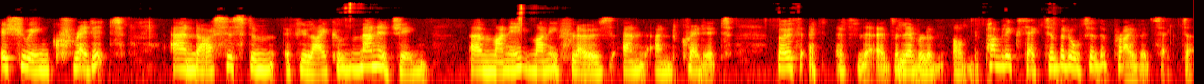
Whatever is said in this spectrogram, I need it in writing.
issuing credit, and our system, if you like, of managing uh, money, money flows, and, and credit both at, at, the, at the, level of, of, the public sector, but also the private sector.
